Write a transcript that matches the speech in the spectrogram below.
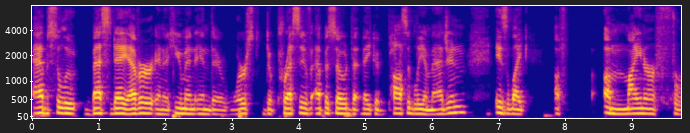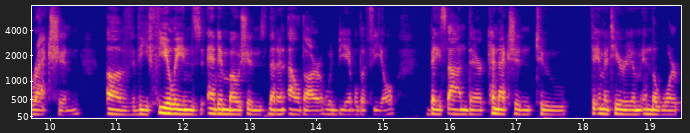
absolute best day ever and a human in their worst depressive episode that they could possibly imagine is like a, a minor fraction of the feelings and emotions that an Eldar would be able to feel based on their connection to the immaterium in the warp.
